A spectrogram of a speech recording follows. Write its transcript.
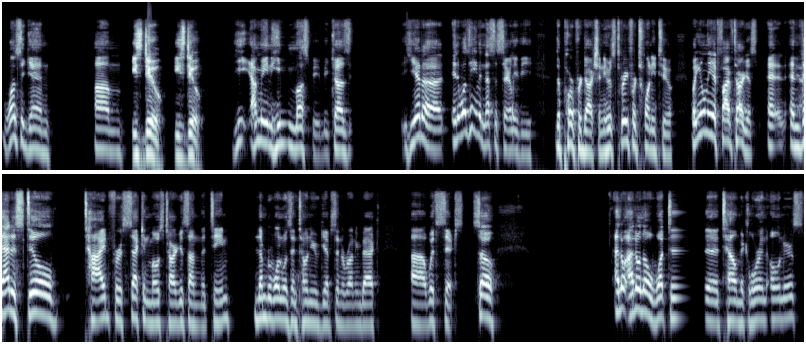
once again, um, he's due. He's due. He, I mean, he must be because he had a, and it wasn't even necessarily the the poor production. He was three for twenty two, but he only had five targets, and and yeah. that is still tied for second most targets on the team. Number one was Antonio Gibson, a running back, uh, with six. So I don't I don't know what to uh, tell McLaurin owners.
